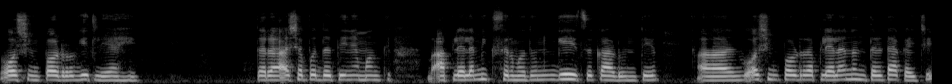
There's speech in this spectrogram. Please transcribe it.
वॉशिंग पावडर घेतली आहे. तर अशा पद्धतीने मग आपल्याला मिक्सरमधून घ्यायचं काढून ते वॉशिंग पावडर आपल्याला नंतर टाकायची.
